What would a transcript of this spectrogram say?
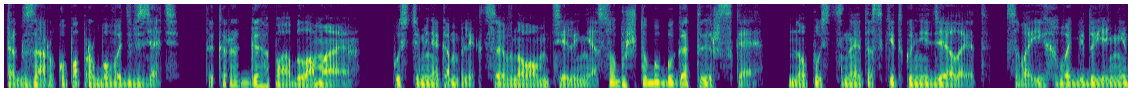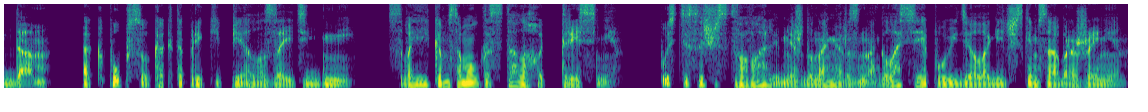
так за руку попробовать взять? Так рога пообломаю. Пусть у меня комплекция в новом теле не особо чтобы богатырская, но пусть на это скидку не делает. Своих в обиду я не дам. А к пупсу как-то прикипело за эти дни. Своей комсомолка стала хоть тресни. Пусть и существовали между нами разногласия по идеологическим соображениям,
